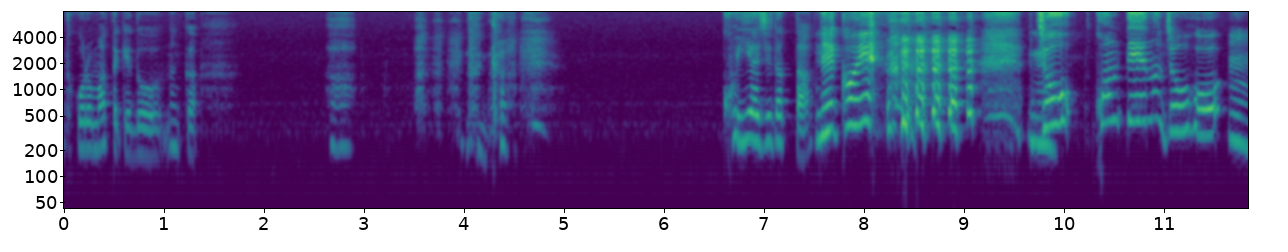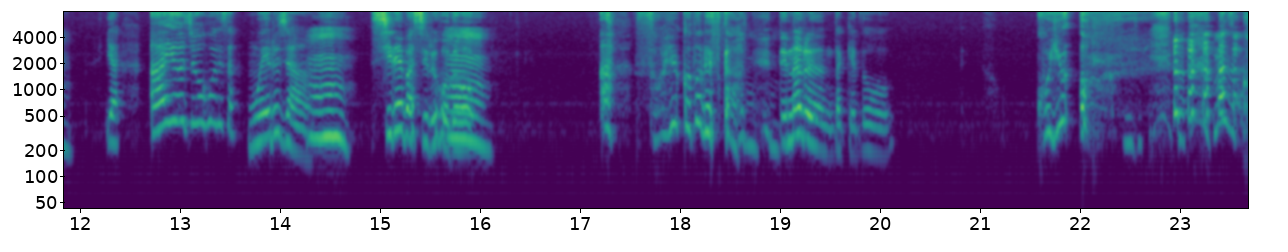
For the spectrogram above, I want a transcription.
ところもあったけどなんかあ なんか濃い味だった、ね濃い。うん。情根底の情報。うん。いやああいう情報でさ燃えるじゃん、うん。知れば知るほど、うん。あそういうことですか、ん。ってなるんだけど濃ゆっ。まず根底も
